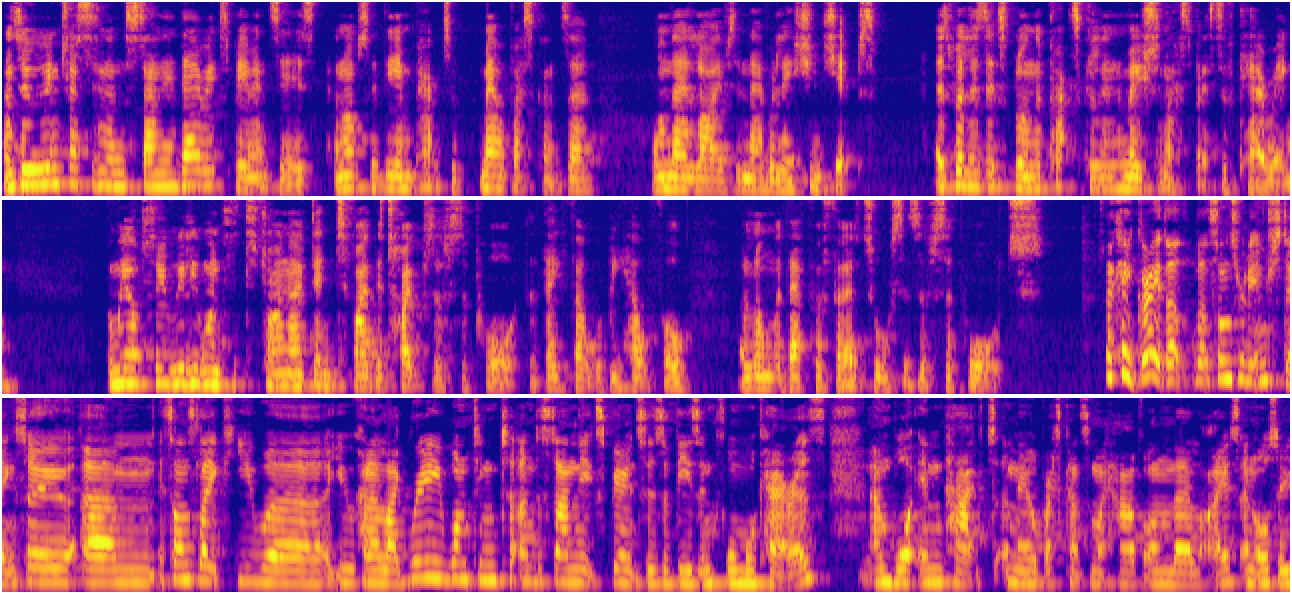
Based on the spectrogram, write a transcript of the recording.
And so we we're interested in understanding their experiences and also the impact of male breast cancer on their lives and their relationships, as well as exploring the practical and emotional aspects of caring. And we also really wanted to try and identify the types of support that they felt would be helpful, along with their preferred sources of support. Okay, great. That that sounds really interesting. So um, it sounds like you were you were kind of like really wanting to understand the experiences of these informal carers and what impact a male breast cancer might have on their lives, and also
